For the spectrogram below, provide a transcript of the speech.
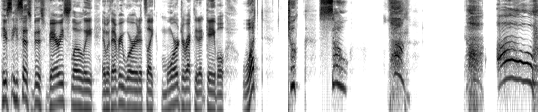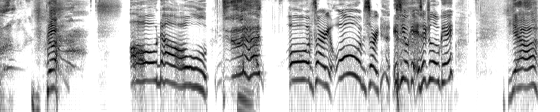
he, he says this very slowly, and with every word, it's like more directed at Gable. What took so long? Oh, oh no! Oh, I'm sorry. Oh, I'm sorry. Is he okay? Is Angela okay? yeah.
